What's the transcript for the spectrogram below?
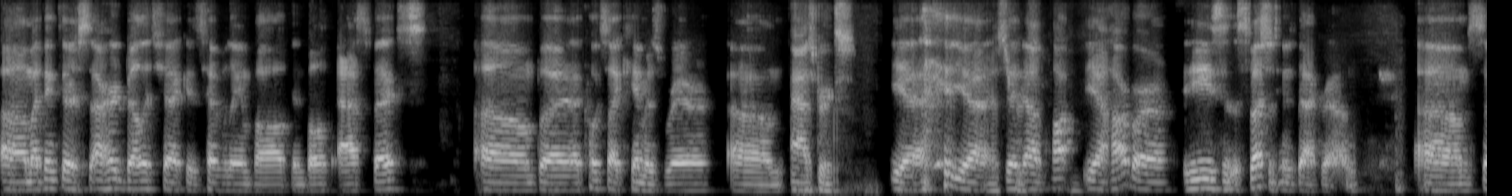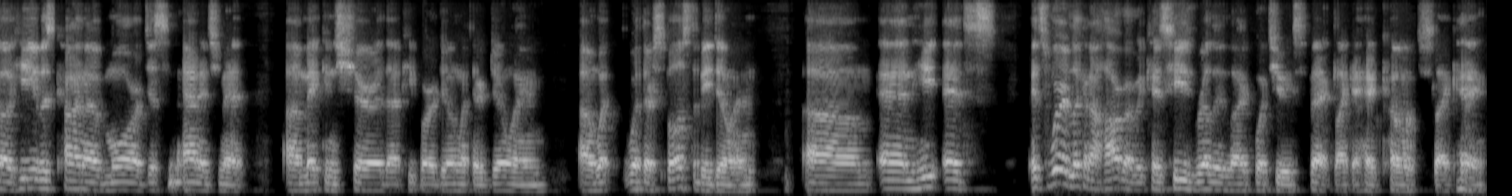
Um, I think there's. I heard Belichick is heavily involved in both aspects, um, but a coach like him is rare. Um, asterisk. Yeah, yeah. Then, um, yeah, Harbaugh, He's a special teams background, um, so he was kind of more just management, uh, making sure that people are doing what they're doing, uh, what what they're supposed to be doing, um, and he it's it's weird looking at Harbaugh because he's really like what you expect, like a head coach. Like, hey,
